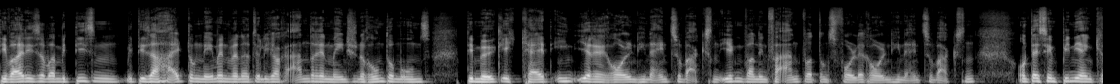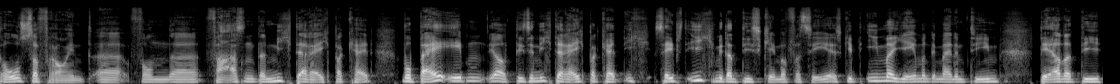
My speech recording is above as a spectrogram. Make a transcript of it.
Die Wahrheit ist aber, mit, diesem, mit dieser Haltung nehmen wir natürlich auch anderen Menschen rund um uns die Möglichkeit, in ihre Rollen hineinzuwachsen, irgendwann in verantwortungsvolle Rollen hineinzuwachsen. Und deswegen bin ich ein großer Freund Freund äh, von äh, Phasen der Nichterreichbarkeit, wobei eben ja diese Nichterreichbarkeit ich selbst ich mit einem Disclaimer versehe. Es gibt immer jemand in meinem Team, der oder die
